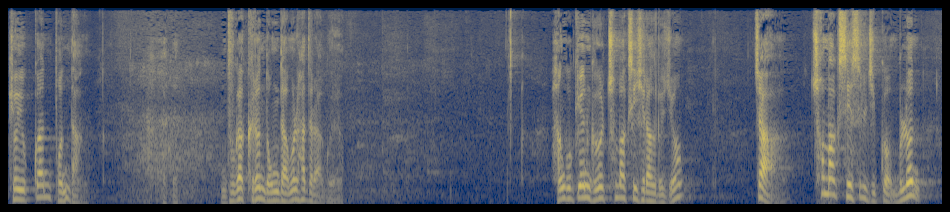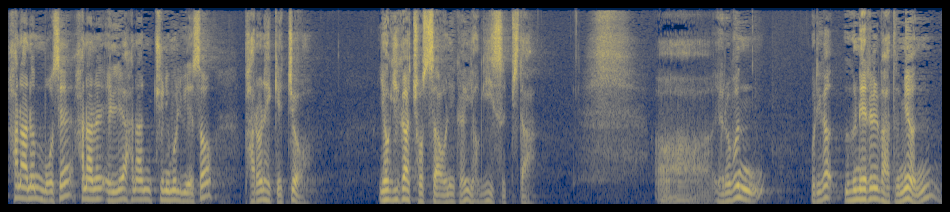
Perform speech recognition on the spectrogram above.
교육관, 본당. 누가 그런 농담을 하더라고요. 한국교회는 그걸 초막셋이라 그러죠. 자, 초막셋을 짓고 물론 하나는 모세, 하나는 엘리야, 하나는 주님을 위해서 발언했겠죠. 여기가 좋사오니까 여기 있읍시다. 어, 여러분 우리가 은혜를 받으면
